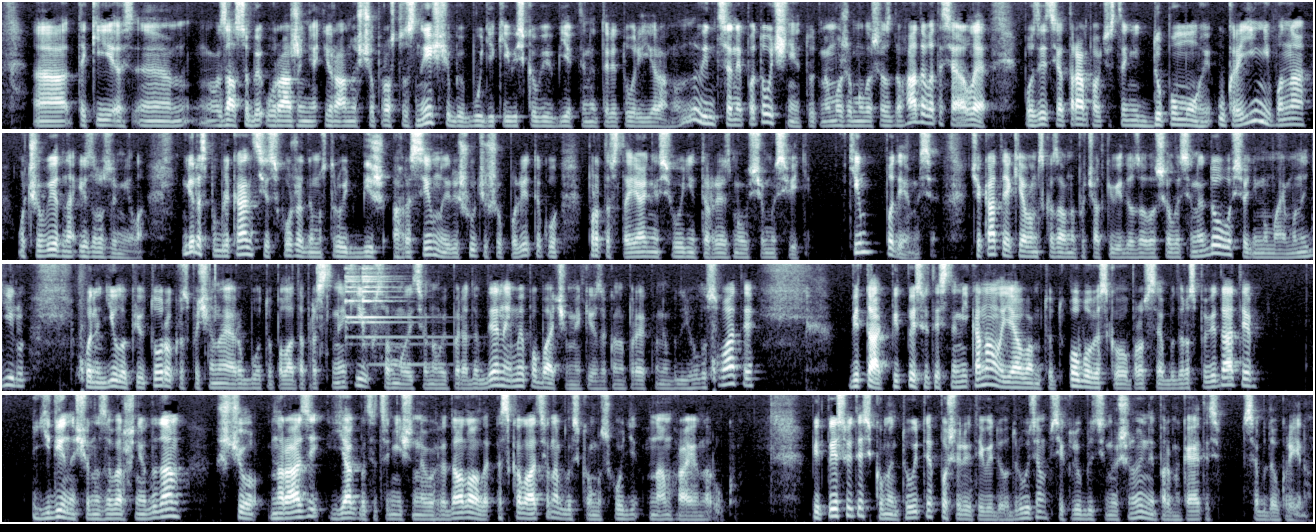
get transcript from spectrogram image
такі е, засоби ураження Ірану, що просто знищив би будь-які військові об'єкти на території Ірану. Ну він це не поточні. Тут ми можемо лише здогадуватися, але позиція Трампа в частині допомоги Україні вона очевидна і зрозуміла. І республіканці, схоже, демонструють більш агресивну і рішучішу політику протистояння сьогодні тероризму у всьому світі. Втім, подивимося. Чекати, як я вам сказав на початку відео, залишилося недовго. Сьогодні ми маємо неділю. Понеділок, вівторок розпочинає роботу Палата представників, сформується новий порядок денний. Ми побачимо, який законопроект вони будуть голосувати. Відтак, підписуйтесь на мій канал, я вам тут обов'язково про все буду розповідати. Єдине, що на завершення додам, що наразі, як би це цинічно не виглядало, але ескалація на Близькому Сході нам грає на руку. Підписуйтесь, коментуйте, поширюйте відео друзям. Всіх люблю, ціную, шаную, не перемикайтесь. Все буде Україна!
